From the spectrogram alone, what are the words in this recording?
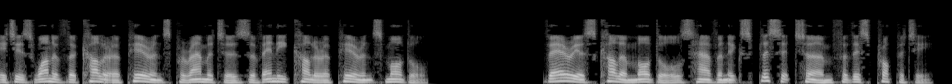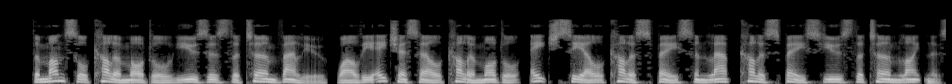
It is one of the color appearance parameters of any color appearance model. Various color models have an explicit term for this property. The Munsell color model uses the term value, while the HSL color model, HCL color space and lab color space use the term lightness.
